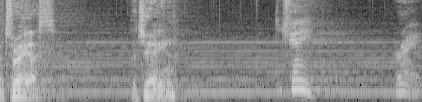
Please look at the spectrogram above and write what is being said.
Atreus. The chain. The chain. Right.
